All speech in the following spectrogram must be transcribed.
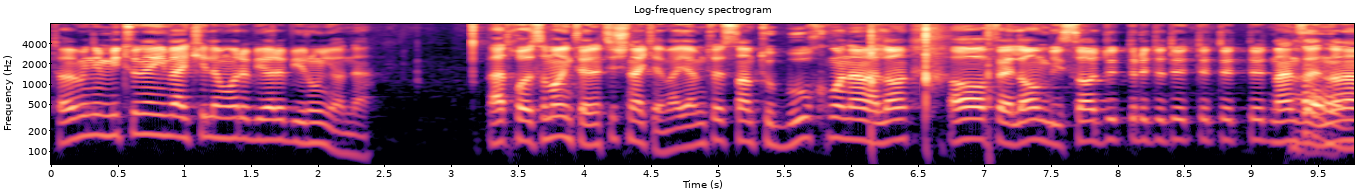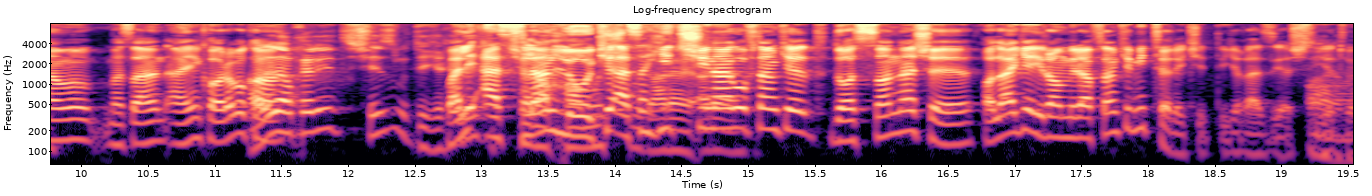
تا ببینیم می‌تونه این وکیل ما رو بیاره بیرون یا نه. بعد خلاصه ما اینترنتیش نکردم و یا می‌تونستم تو بوق کنم الان آ فلان بیسار دود دود دود دود دود دود دود من زندانم و مثلا این کارا آره بکنم دیدم خیلی چیز بود دیگه. ولی اصلا low-key. اصلا آره، هیچی آره. نگفتم که داستان نشه. حالا اگه ایران می‌رفتم که میترکید دیگه قضیهش دیگه تو.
